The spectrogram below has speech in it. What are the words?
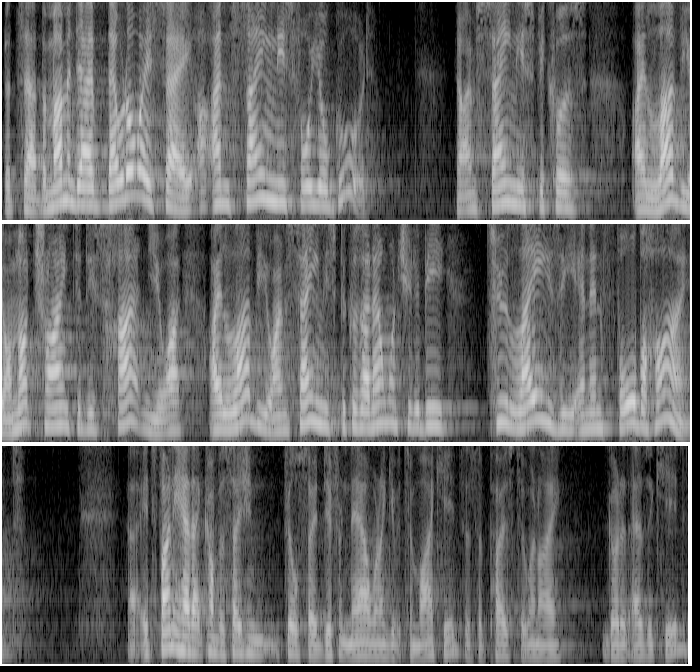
But, uh, but mum and dad, they would always say, I'm saying this for your good. You know, I'm saying this because I love you. I'm not trying to dishearten you. I, I love you. I'm saying this because I don't want you to be too lazy and then fall behind. Uh, it's funny how that conversation feels so different now when I give it to my kids as opposed to when I got it as a kid.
